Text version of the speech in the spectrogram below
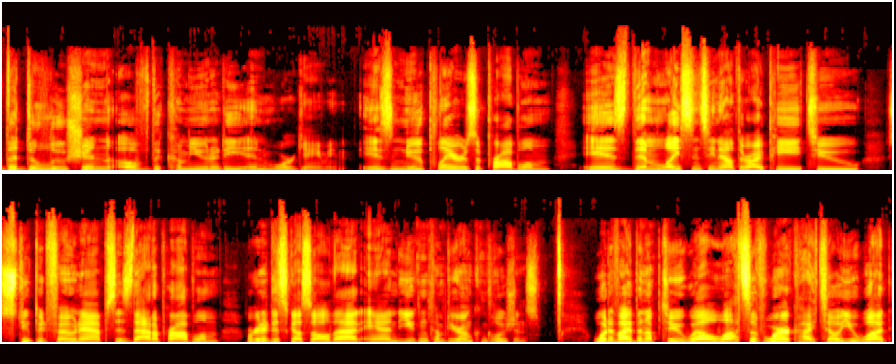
the dilution of the community in wargaming. Is new players a problem? Is them licensing out their IP to stupid phone apps? Is that a problem? We're going to discuss all that, and you can come to your own conclusions. What have I been up to? Well, lots of work, I tell you what.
